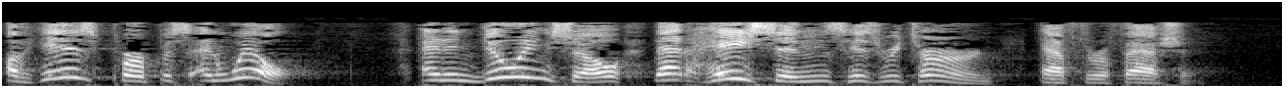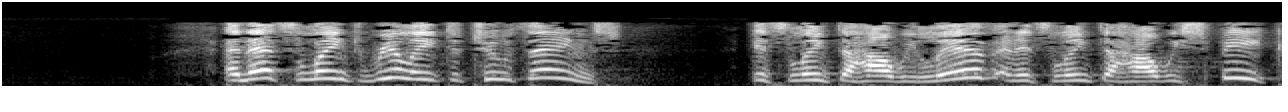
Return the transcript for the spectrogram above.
of His purpose and will. And in doing so, that hastens His return after a fashion. And that's linked really to two things. It's linked to how we live and it's linked to how we speak.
